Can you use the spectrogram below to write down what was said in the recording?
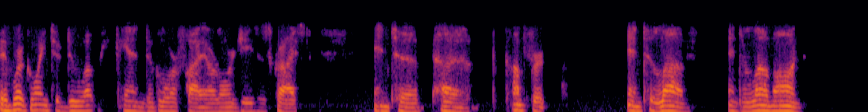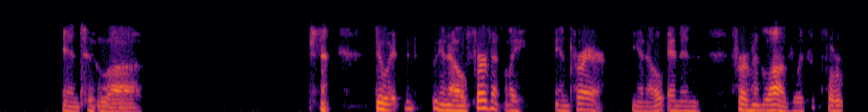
And we're going to do what we can to glorify our Lord Jesus Christ, and to uh, comfort, and to love, and to love on, and to uh, do it, you know, fervently in prayer, you know, and in fervent love with for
